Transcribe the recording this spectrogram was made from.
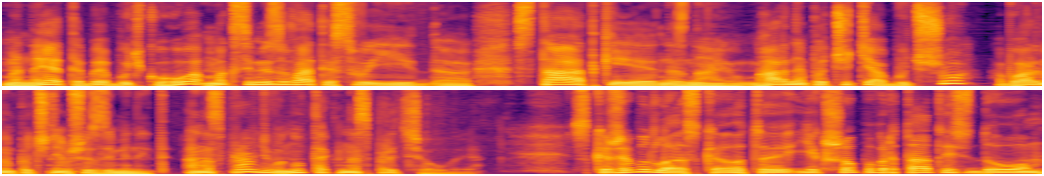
мене, тебе, будь-кого, максимізувати свої е, статки, не знаю, гарне почуття будь-що, або гарним почуттям щось замінити. А насправді воно так не спрацьовує. Скажи, будь ласка, от е, якщо повертатись до,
